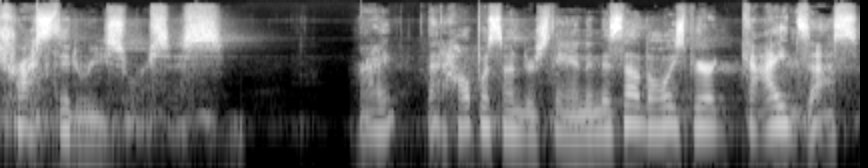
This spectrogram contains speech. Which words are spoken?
Trusted resources, right? That help us understand. And this is how the Holy Spirit guides us.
